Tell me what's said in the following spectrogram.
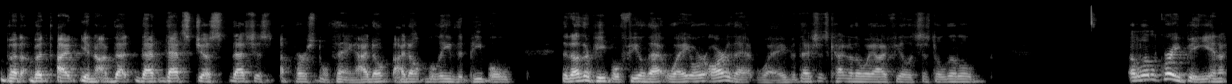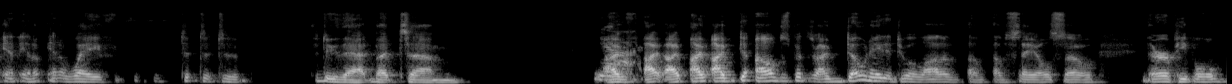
but but I you know that that that's just that's just a personal thing. I don't I don't believe that people that other people feel that way or are that way, but that's just kind of the way I feel. It's just a little a little creepy in a, in, in a, in a way to, to, to, to do that. But um, yeah. I've, I, I, I've, I'll just put this, I've donated to a lot of, of, of sales. So there are people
